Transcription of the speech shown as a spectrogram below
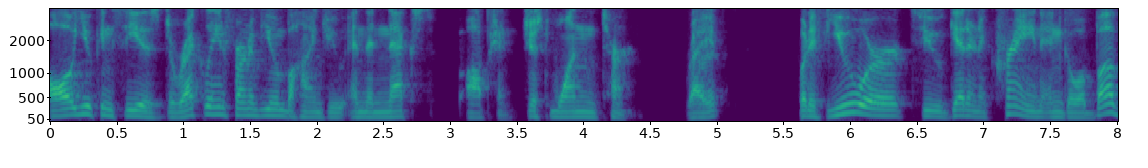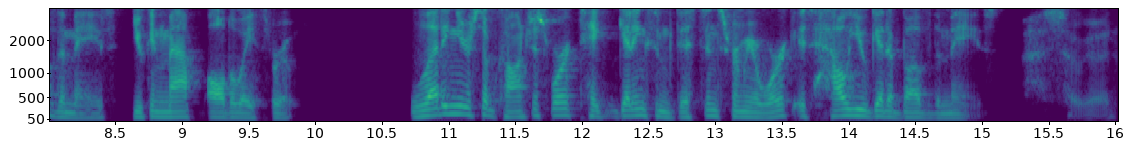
all you can see is directly in front of you and behind you and the next option, just one turn, right? right. But if you were to get in a crane and go above the maze, you can map all the way through. Letting your subconscious work take getting some distance from your work is how you get above the maze. That's so good.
